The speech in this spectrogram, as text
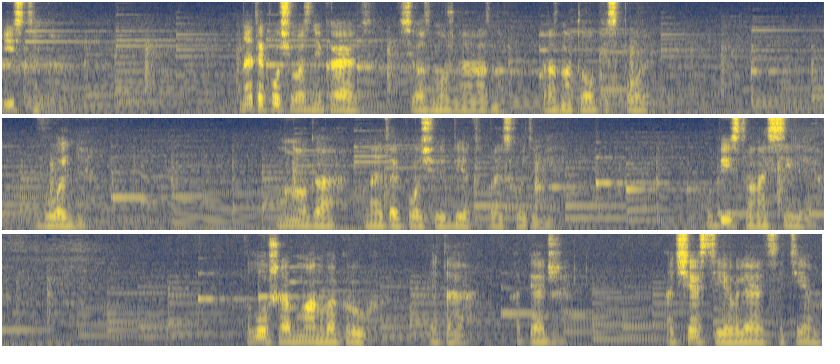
истинным. На этой почве возникают всевозможные разно, разнотолки, споры, войны. Много на этой почве бед происходит в мире. Убийство, насилие, ложь и обман вокруг – это, опять же, отчасти является тем,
